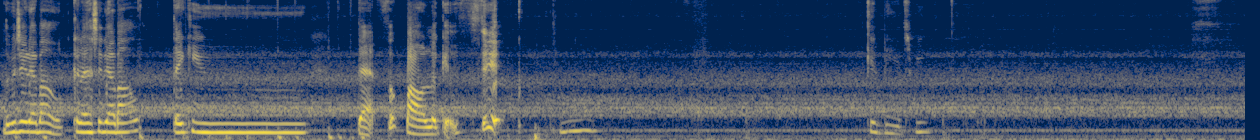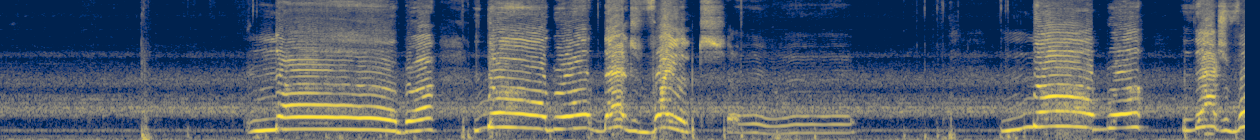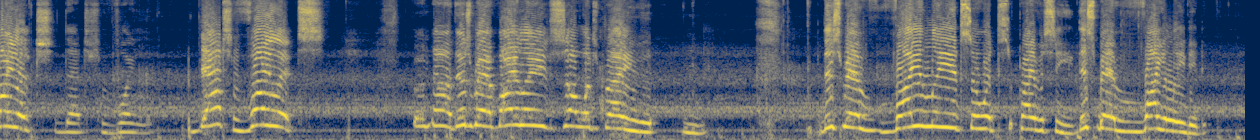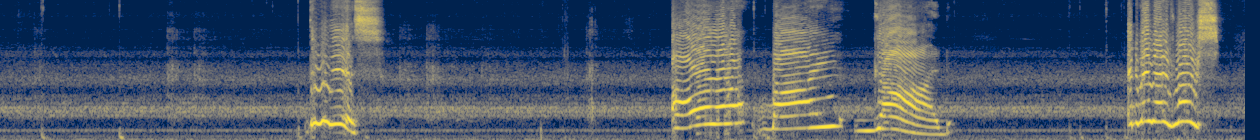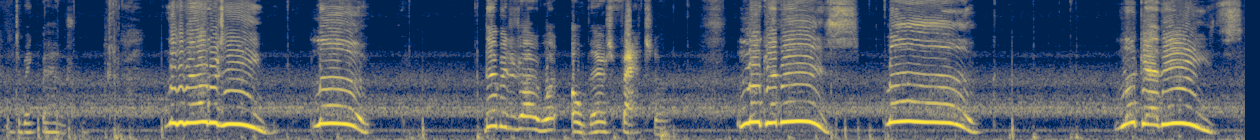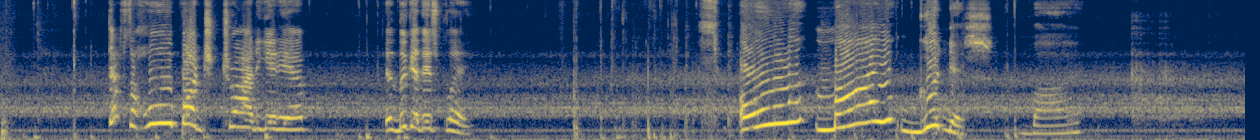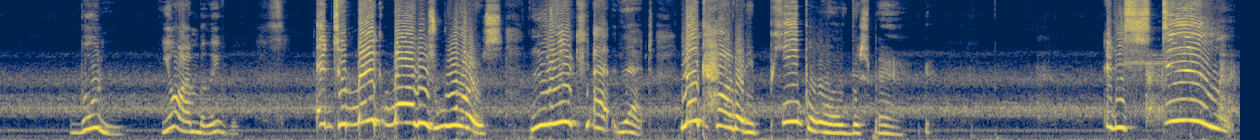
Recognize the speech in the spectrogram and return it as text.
Let me see that ball. Can I see that ball? Thank you. That football looking thick. Could be it's me. No, bruh. No, bruh. That's violence. No, bruh. That's violence. That's violent. That's violence. Oh, no, this man violated someone's private. Hmm. This man violated someone's privacy. This man violated. Look at this. Oh my god. And to make matters worse. And to make matters worse. Look at the other team. Look. They've been trying what? Oh, there's Fatso. Look at this. Look. Look at these. The whole bunch trying to get him. And look at this play. Oh my goodness. My. Booten. You are unbelievable. And to make matters worse. Look at that. Look how many people are in this man. And he's still.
